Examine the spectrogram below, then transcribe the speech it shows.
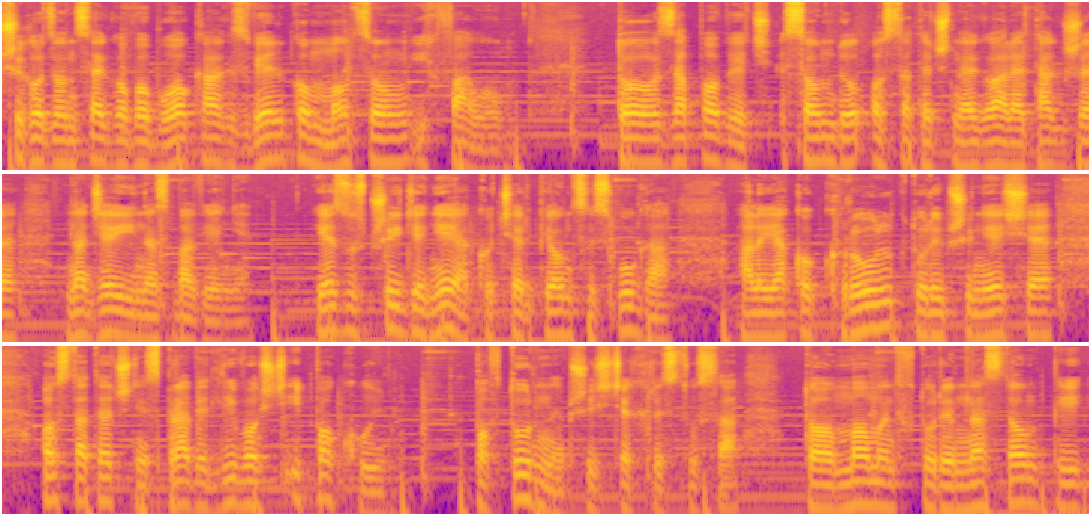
przychodzącego w obłokach z wielką mocą i chwałą. To zapowiedź sądu ostatecznego, ale także nadziei na zbawienie. Jezus przyjdzie nie jako cierpiący sługa, ale jako król, który przyniesie ostatecznie sprawiedliwość i pokój. Powtórne przyjście Chrystusa to moment, w którym nastąpi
